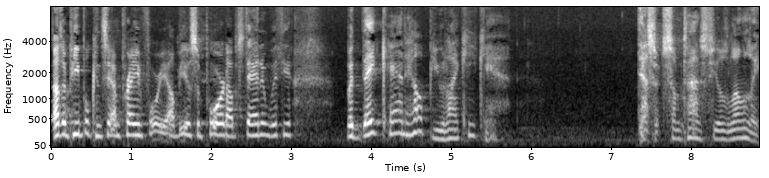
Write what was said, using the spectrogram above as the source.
Other people can say, I'm praying for you, I'll be a support, I'm standing with you, but they can't help you like he can. Desert sometimes feels lonely,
